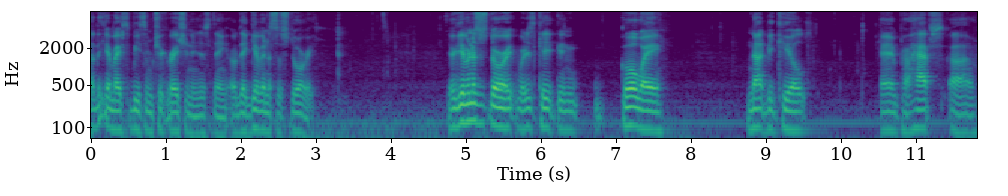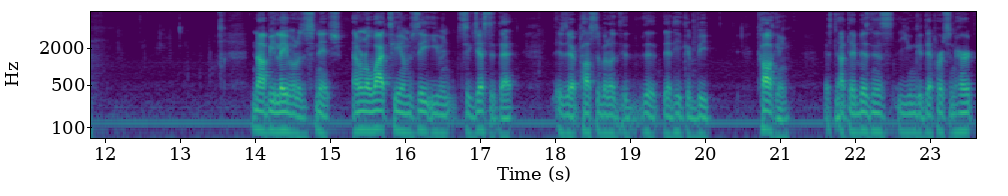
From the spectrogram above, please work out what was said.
I think there might be some trickeration in this thing, or they're giving us a story. They're giving us a story where this kid can go away, not be killed, and perhaps uh, not be labeled as a snitch. I don't know why TMZ even suggested that. Is there a possibility that, that he could be talking? It's not their business. You can get that person hurt,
